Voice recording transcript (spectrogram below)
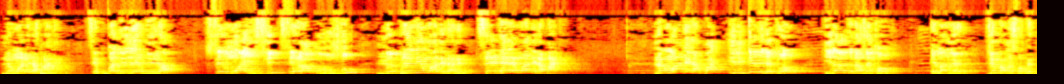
le mois de la Pâque. C'est pourquoi Dieu leur dira, ce mois ici sera pour vous le premier mois de l'année. C'était le mois de la Pâque. Le mois de la Pâque, il quitte le trône, il entre dans un corps. Emmanuel, Dieu parmi son peuple.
